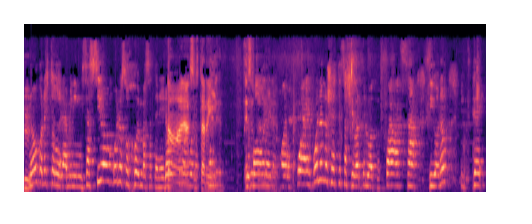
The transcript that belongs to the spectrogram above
¿no? Con esto de la minimización, bueno, sos joven, vas a tener Hmm. No, otro. no, eso bueno, es terrible. Eso es pobre, terrible. no fue después, bueno, no llegaste a llevártelo a tu casa, digo, ¿no? Y, que,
